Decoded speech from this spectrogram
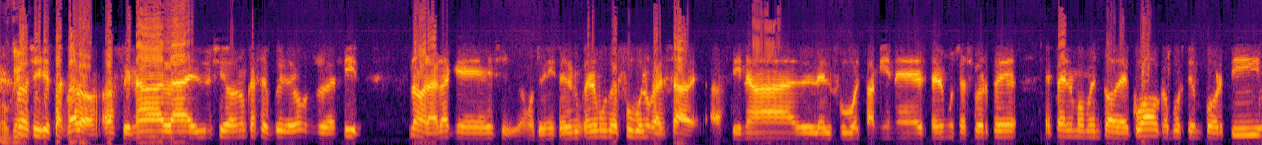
No, sí, está claro. Al final la ilusión nunca se puede, decir. No, la verdad que sí, como tú dices, en el mundo del fútbol nunca se sabe. Al final el fútbol también es tener mucha suerte, estar en el momento adecuado, que apuesten por ti,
